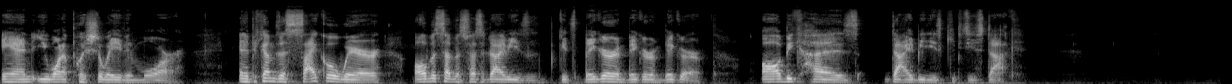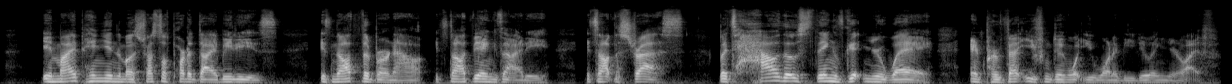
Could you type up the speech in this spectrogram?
and you want to push it away even more. And it becomes a cycle where all of a sudden the stress of diabetes gets bigger and bigger and bigger, all because diabetes keeps you stuck. In my opinion, the most stressful part of diabetes is not the burnout. It's not the anxiety. It's not the stress, but it's how those things get in your way and prevent you from doing what you want to be doing in your life.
